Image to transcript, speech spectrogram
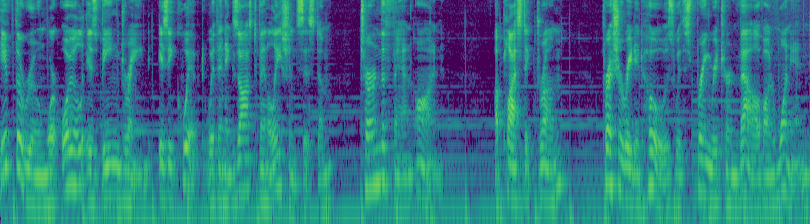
If the room where oil is being drained is equipped with an exhaust ventilation system, turn the fan on. A plastic drum, pressure rated hose with spring return valve on one end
